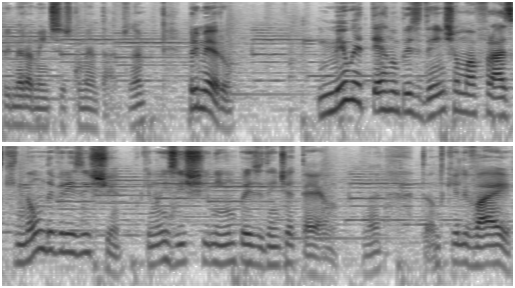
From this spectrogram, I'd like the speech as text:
primeiramente seus comentários, né. Primeiro, meu eterno presidente é uma frase que não deveria existir, porque não existe nenhum presidente eterno, né? Tanto que ele vai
